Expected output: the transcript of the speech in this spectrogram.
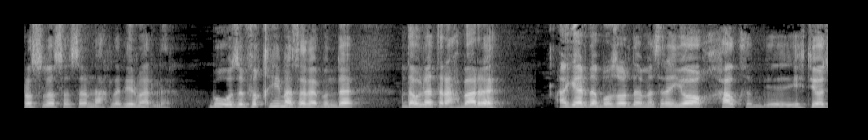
Rasululloh sallallohu alayhi vasallam narxlab bermadilar. Bu o'zi fiqhiy masala. Bunda davlat rahbari agarda bozorda masalan yog' xalq e, ehtiyoj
